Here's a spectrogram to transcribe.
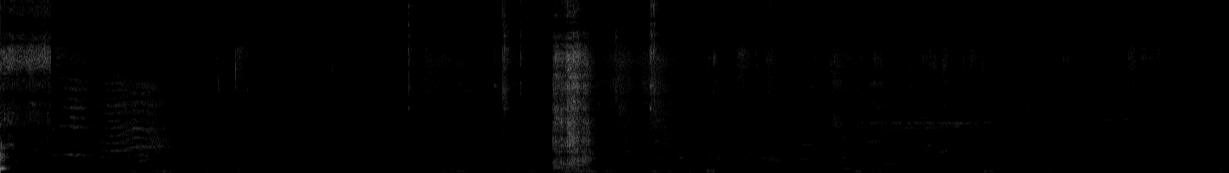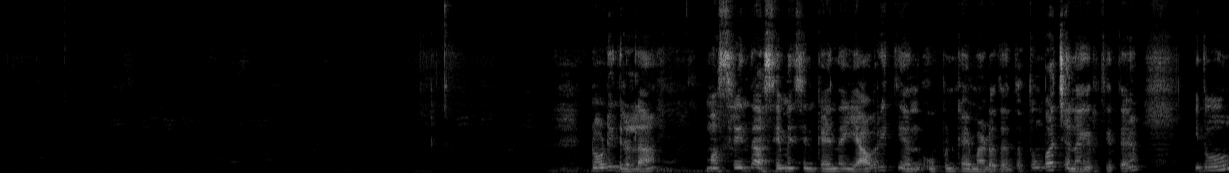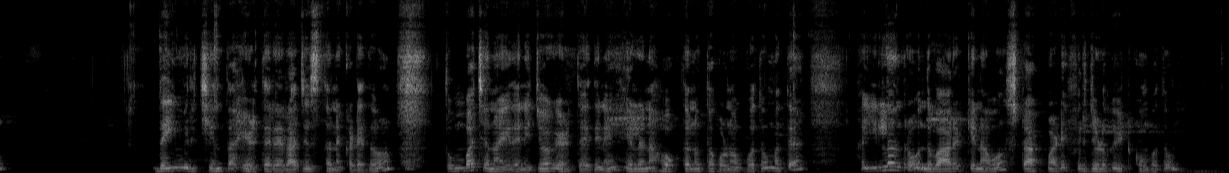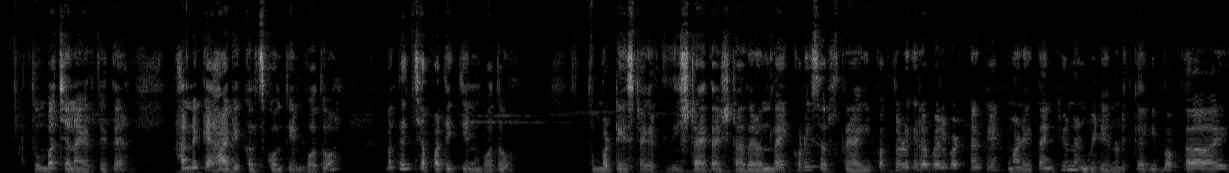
ನೋಡಿದ್ರಲ್ಲ, ಮೊಸರಿಂದ ಹಸಿಮೆಣಸಿನ್ಕಾಯಿಂದ ಯಾವ ರೀತಿ ಉಪ್ಪಿನಕಾಯಿ ಮಾಡೋದಂತ ತುಂಬ ಚೆನ್ನಾಗಿರ್ತೈತೆ ಇದು ದಹಿ ಮಿರ್ಚಿ ಅಂತ ಹೇಳ್ತಾರೆ ರಾಜಸ್ಥಾನ ಕಡೆದು. ತುಂಬ ಚೆನ್ನಾಗಿದೆ, ನಿಜವಾಗಿ ಹೇಳ್ತಾ ಇದ್ದೀನಿ. ಎಲ್ಲನ ಹೋಗ್ತಾನೂ ತೊಗೊಂಡು ಹೋಗ್ಬೋದು, ಮತ್ತು ಇಲ್ಲಾಂದ್ರೆ ಒಂದು ವಾರಕ್ಕೆ ನಾವು ಸ್ಟಾಕ್ ಮಾಡಿ ಫ್ರಿಜ್ ಒಳಗೂ ಇಟ್ಕೊಬೋದು. ತುಂಬ ಚೆನ್ನಾಗಿರ್ತೈತೆ ಅನ್ನಕ್ಕೆ ಹಾಗೆ ಕಲ್ಸ್ಕೊಂಡು ತಿನ್ಬೋದು, ಮತ್ತು ಚಪಾತಿಗೆ ತಿನ್ಬೋದು. ತುಂಬ ಟೇಸ್ಟಾಗಿರ್ತದೆ ಇಷ್ಟ ಆಯ್ತಾ, ಇಷ್ಟ ಆದರೆ ಒಂದು ಲೈಕ್ ಕೊಡಿ ಸಬ್ಸ್ಕ್ರೈಬ್ ಆಗಿ ಪಕ್ಕದೊಳಗಿರೋ ಬೆಲ್ ಬಟನ್ನ ಕ್ಲಿಕ್ ಮಾಡಿ. ಥ್ಯಾಂಕ್ ಯು ನನ್ನ ವಿಡಿಯೋ ನೋಡಿದ್ದಕ್ಕಾಗಿ ಬಾಯ್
